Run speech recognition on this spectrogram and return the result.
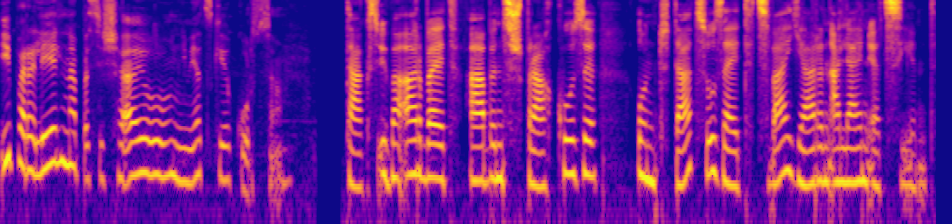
и параллельно посещаю немецкие курсы. Tagsüber Arbeit, abends Sprachkurse und dazu seit zwei Jahren alleinerziehend.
